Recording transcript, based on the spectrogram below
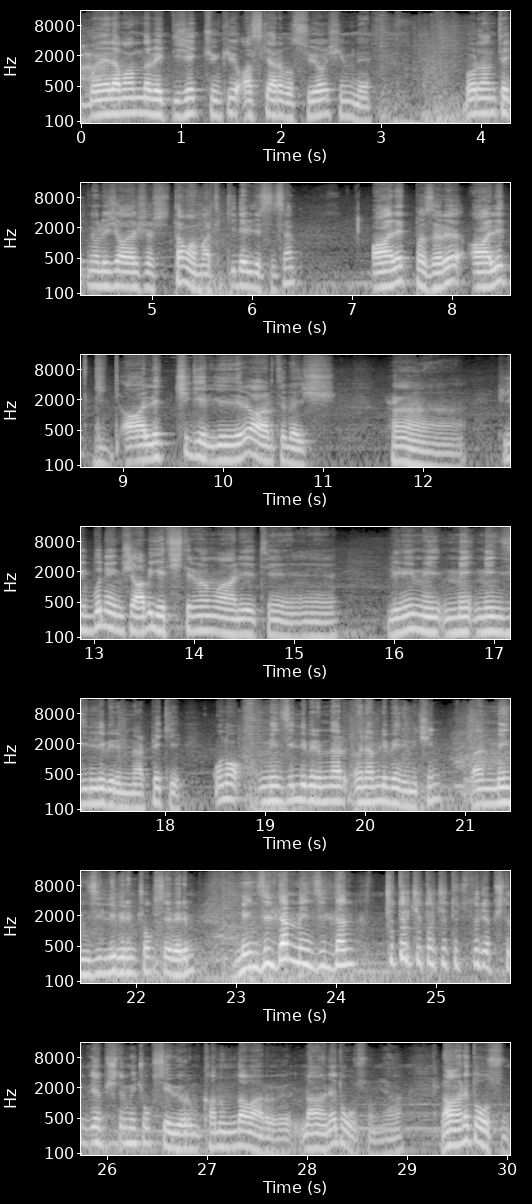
Bu eleman da bekleyecek çünkü asker basıyor şimdi. Buradan teknoloji araçlar. Tamam artık gidebilirsin sen. Alet pazarı, alet aletçi geliri artı 5. Ha. Peki bu neymiş abi? Yetiştirme maliyeti. Ee, Living me- me- menzilli birimler. Peki. Onu menzilli birimler önemli benim için. Ben menzilli birim çok severim. Menzilden menzilden çıtır çıtır çıtır çıtır yapıştır yapıştırmayı çok seviyorum. Kanımda var. Lanet olsun ya. Lanet olsun.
